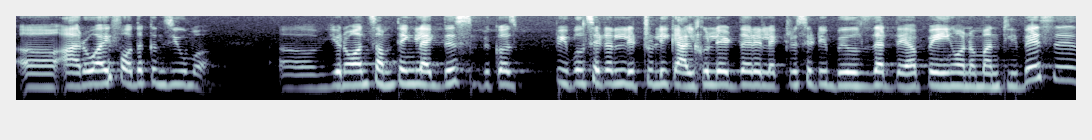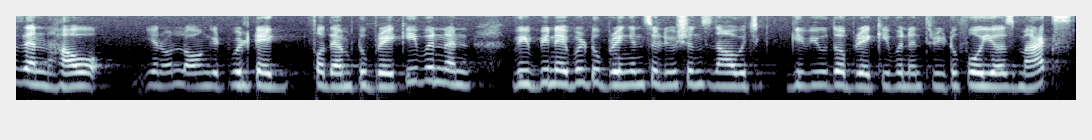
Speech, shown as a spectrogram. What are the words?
uh, ROI for the consumer. Uh, you know, on something like this, because people sit and literally calculate their electricity bills that they are paying on a monthly basis and how you know long it will take for them to break even and we've been able to bring in solutions now which give you the break even in 3 to 4 years max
